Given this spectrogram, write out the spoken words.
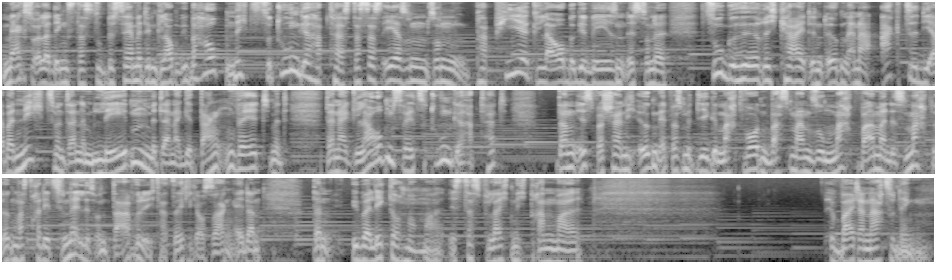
Merkst du allerdings, dass du bisher mit dem Glauben überhaupt nichts zu tun gehabt hast, dass das eher so ein, so ein Papierglaube gewesen ist, so eine Zugehörigkeit in irgendeiner Akte, die aber nichts mit deinem Leben, mit deiner Gedankenwelt, mit deiner Glaubenswelt zu tun gehabt hat, dann ist wahrscheinlich irgendetwas mit dir gemacht worden, was man so macht, weil man es macht, irgendwas Traditionelles. Und da würde ich tatsächlich auch sagen, ey, dann, dann überleg doch nochmal, ist das vielleicht nicht dran, mal weiter nachzudenken?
